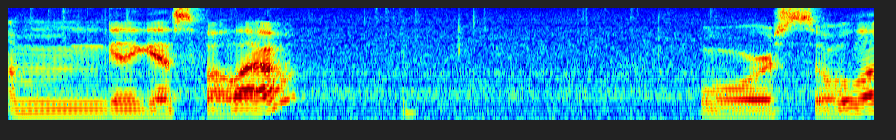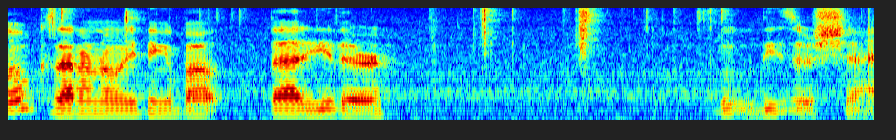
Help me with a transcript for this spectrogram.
I'm gonna guess Fallout or Solo because I don't know anything about that either. Ooh, these are shiny.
